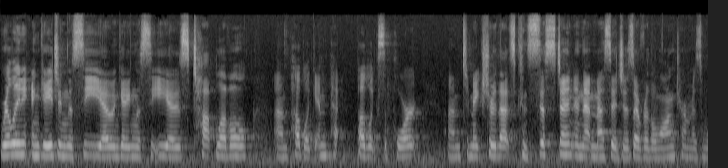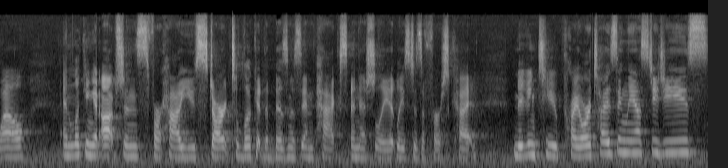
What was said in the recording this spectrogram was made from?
Really engaging the CEO and getting the CEO's top level um, public impact, public support um, to make sure that's consistent and that message is over the long term as well and looking at options for how you start to look at the business impacts initially, at least as a first cut. Moving to prioritizing the SDGs.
